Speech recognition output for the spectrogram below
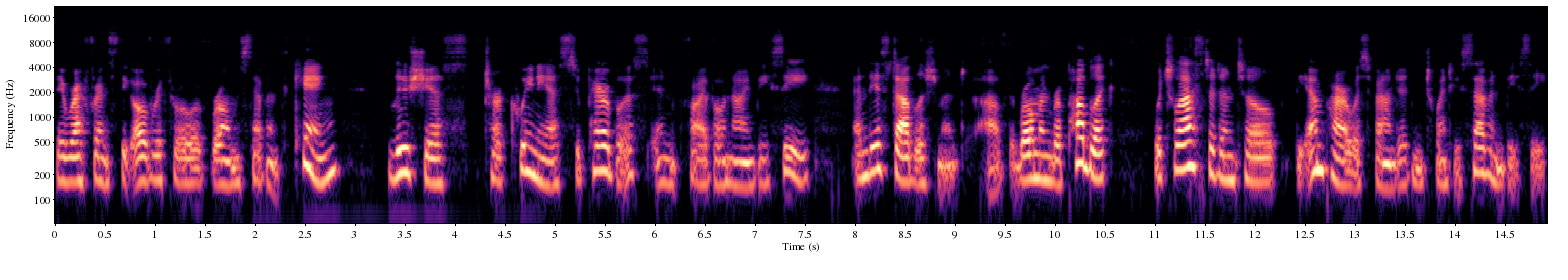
They referenced the overthrow of Rome's seventh king, Lucius Tarquinius Superbus, in 509 BC, and the establishment of the Roman Republic, which lasted until the empire was founded in 27 BC.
